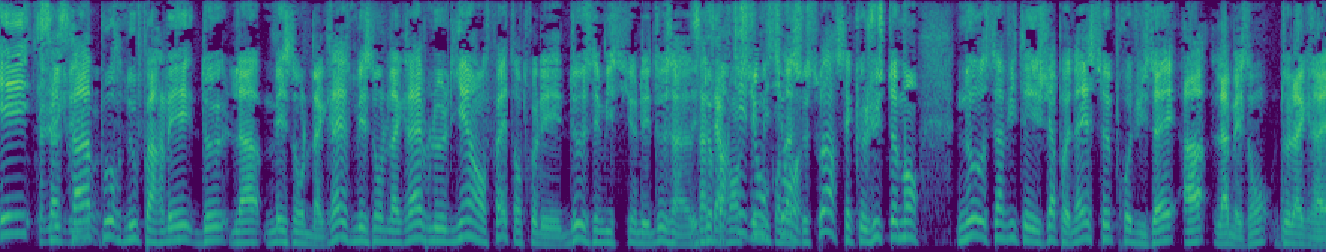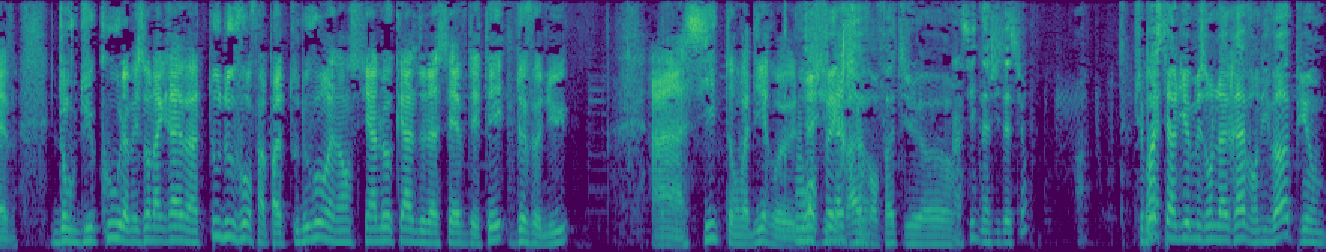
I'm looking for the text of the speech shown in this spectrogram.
et Salut ça sera Grignoux. pour nous parler de la Maison de la Grève. Maison de la Grève, le lien en fait entre les deux émissions, les deux, Les deux parties interventions d'émission, qu'on a hein. ce soir, c'est que justement nos invités japonais se produisaient à la Maison de la Grève. Donc du coup, la Maison de la Grève, un tout nouveau, enfin pas tout nouveau, un ancien local de la CFDT devenu un site, on va dire, euh, Où on fait d'agitation. grève, en fait. euh, Un site d'agitation Je sais pas, Ouais. c'est un lieu maison de la grève, on y va, puis on,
